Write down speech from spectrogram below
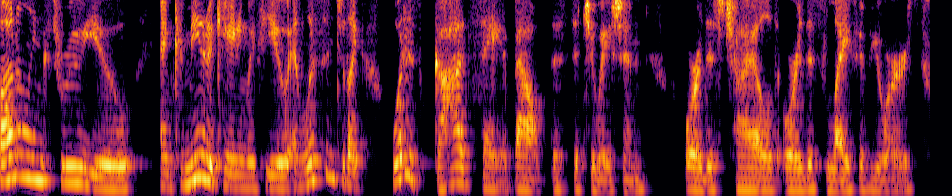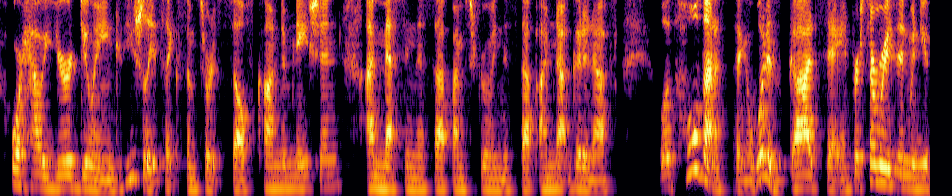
funneling through you and communicating with you and listen to like what does God say about this situation or this child or this life of yours or how you're doing because usually it's like some sort of self condemnation i'm messing this up i'm screwing this up i'm not good enough well let's hold on a second what does god say and for some reason when you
